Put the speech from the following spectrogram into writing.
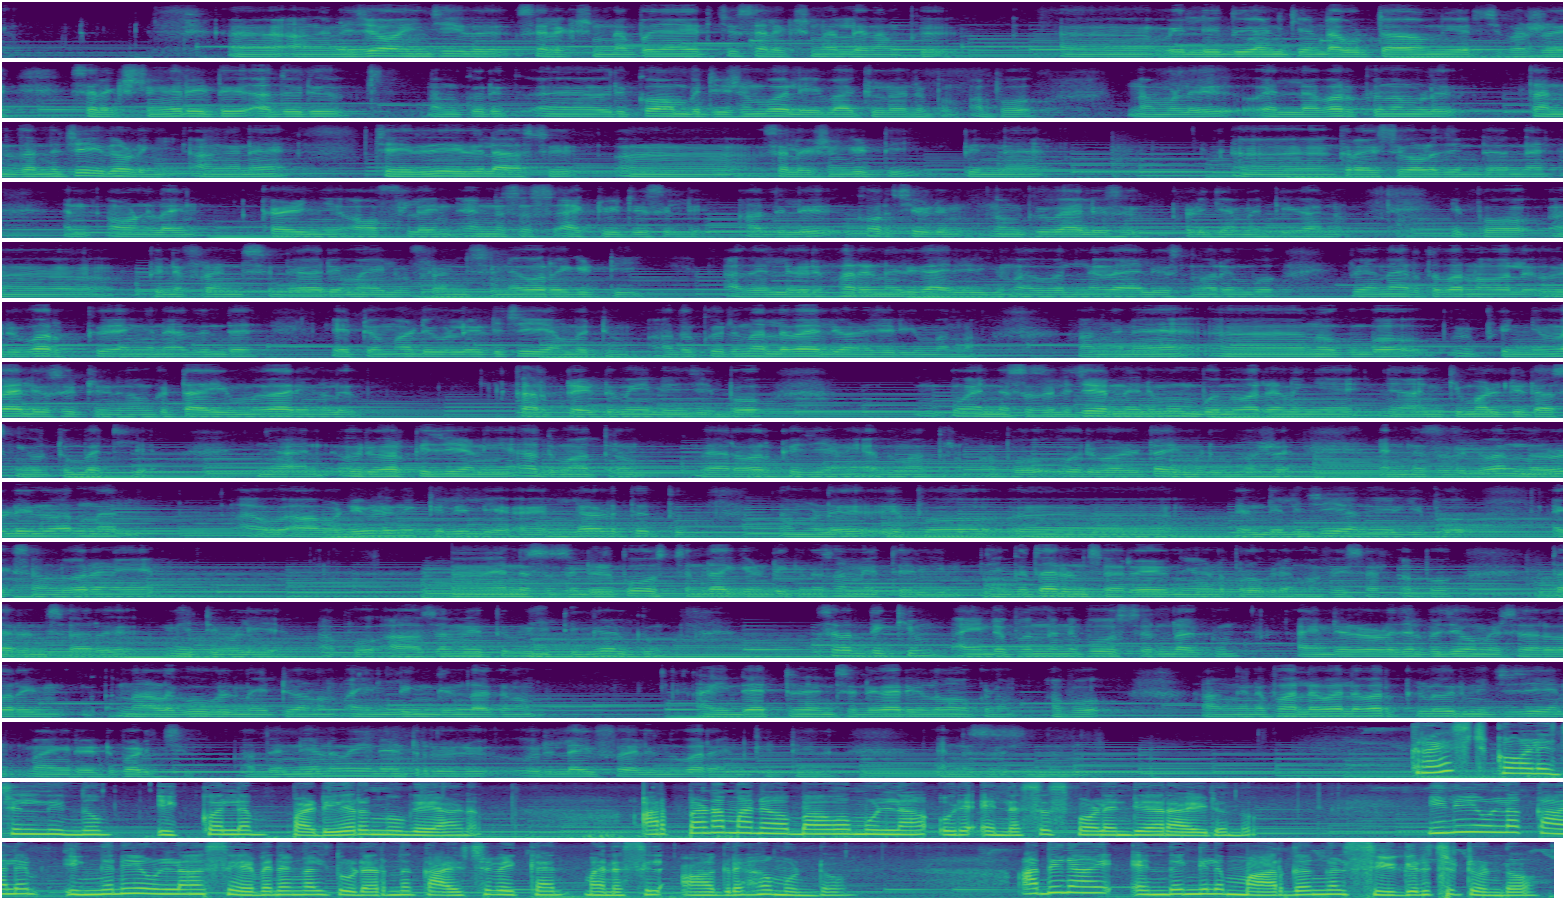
അങ്ങനെ ജോയിൻ ചെയ്ത് സെലക്ഷനെ അപ്പോൾ ഞാൻ വിചാരിച്ചു സെലക്ഷനല്ലേ നമുക്ക് വലിയ ഇത് കാണിക്കാണ്ട് ഔട്ട് ആവാമെന്ന് വിചാരിച്ചു. പക്ഷേ സെലക്ഷൻ കയറിയിട്ട് അതൊരു നമുക്കൊരു ഒരു കോമ്പറ്റീഷൻ പോലെ ബാക്കിയുള്ളവരൊപ്പം. അപ്പോൾ നമ്മൾ എല്ലാ വർക്കും നമ്മൾ തന്നെ തന്നെ ചെയ്തു തുടങ്ങി. അങ്ങനെ ചെയ്ത് ചെയ്ത് ലാസ്റ്റ് സെലക്ഷൻ കിട്ടി. പിന്നെ ക്രൈസ്റ്റ് കോളേജിന്റെ തന്നെ ഓൺലൈൻ കഴിഞ്ഞ് ഓഫ്ലൈൻ എൻ എസ് എസ് ആക്ടിവിറ്റീസിൽ അതിൽ കുറച്ചുകൂടി നമുക്ക് വാല്യൂസ് പഠിക്കാൻ പറ്റി. കാരണം ഇപ്പോൾ പിന്നെ ഫ്രണ്ട്സിന്റെ കാര്യമായാലും ഫ്രണ്ട്സിനെ കുറേ കിട്ടി. അതെല്ലാവരും പറയുന്ന ഒരു കാര്യമായിരിക്കും. അതുപോലെ തന്നെ വാല്യൂസ് എന്ന് പറയുമ്പോൾ ഇപ്പോൾ ഞാൻ നേരത്തെ പറഞ്ഞ പോലെ ഒരു വർക്ക് എങ്ങനെ അതിന്റെ ഏറ്റവും അടിപൊളിയായിട്ട് ചെയ്യാൻ പറ്റും അതൊക്കെ ഒരു നല്ല വാല്യൂ ആണ് ശരിക്കും പറഞ്ഞാൽ. അങ്ങനെ നോക്കുമ്പോൾ പിന്നെയും വാല്യൂസ് കിട്ടിയിട്ടുണ്ട്. നമുക്ക് ടൈം കാര്യങ്ങൾ കറക്റ്റായിട്ട് മെയിന്റെയിൻ ചെയ്യും. ഇപ്പോൾ എൻ എസ് എസിൽ ചേരുന്നതിന് മുമ്പ് എന്ന് പറയുകയാണെങ്കിൽ ഞാൻ എനിക്ക് മൾട്ടി ടാസ്കിങ് ഒട്ടും പറ്റില്ല. ഞാൻ ഒരു വർക്ക് ചെയ്യുകയാണെങ്കിൽ അത് മാത്രം വേറെ വർക്ക് ചെയ്യുകയാണെങ്കിൽ അത് മാത്രം. അപ്പോൾ ഒരുപാട് ടൈം എടുക്കും. പക്ഷേ എൻ എസ് എസിൽ വന്നതോടെ എന്ന് പറഞ്ഞാൽ അവിടെ ഇവിടെ നിൽക്കലില്ല എല്ലായിടത്തും എത്തും നമ്മൾ ഇപ്പോൾ എന്തെങ്കിലും ചെയ്യാമെന്ന് വിചാരിക്കും ഇപ്പോൾ എക്സാമ്പിൾ പറയണേ എൻ എസ് എസിന്റെ ഒരു പോസ്റ്റ് ഉണ്ടാക്കിക്കൊണ്ടിരിക്കുന്ന സമയത്തായിരിക്കും. ഞങ്ങൾക്ക് തരുൺ സാറായിരുന്നു ഞങ്ങളുടെ പ്രോഗ്രാം ഓഫീസർ അപ്പോൾ തരുൺ സാറ് മീറ്റിംഗ് വിളിക്കുക അപ്പോൾ ആ സമയത്ത് മീറ്റിംഗ് കേൾക്കും. ശ്രദ്ധിക്കും. അതിന്റെ ഒപ്പം തന്നെ പോസ്റ്റർ ഉണ്ടാക്കും. അതിന്റെ ഇടയിലൂടെ ചിലപ്പോൾ ജോമേഷ് സാറ് പറയും നാളെ ഗൂഗിൾ മീറ്റ് വേണം. അതിന് ലിങ്ക് ഉണ്ടാക്കണം. അതിന്റെ അറ്റൻഡൻസിന്റെ കാര്യങ്ങൾ നോക്കണം. അപ്പോൾ അങ്ങനെ പല പല വർക്കുകൾ ഒരുമിച്ച് ചെയ്യാൻ ഭയങ്കരമായിട്ട് പഠിച്ചു. അത് തന്നെയാണ് മെയിനായിട്ടൊരു ഒരു ലൈഫ് വാല്യൂ എന്ന് പറയാൻ കിട്ടിയത് എൻ എസ് എസിൽ നിന്ന്. ക്രൈസ്റ്റ് കോളേജിൽ നിന്നും ഇക്കൊല്ലം പടിയിറങ്ങുകയാണ്. അർപ്പണ മനോഭാവമുള്ള ഒരു എൻ എസ് എസ് വോളണ്ടിയർ ആയിരുന്നു. ഇനിയുള്ള കാലം ഇങ്ങനെയുള്ള സേവനങ്ങൾ തുടർന്ന് കാഴ്ചവെക്കാൻ മനസ്സിൽ ആഗ്രഹമുണ്ടോ? അതിനായി എന്തെങ്കിലും മാർഗങ്ങൾ സ്വീകരിച്ചിട്ടുണ്ടോ?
